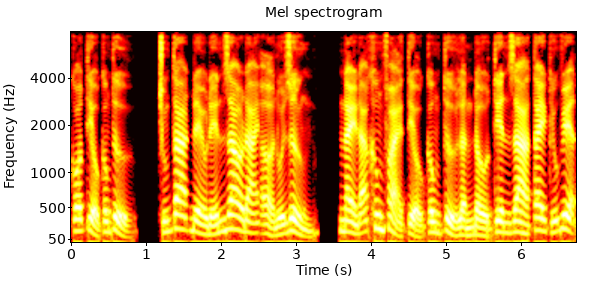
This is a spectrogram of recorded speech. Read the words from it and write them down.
có tiểu công tử, chúng ta đều đến giao đại ở núi rừng, này đã không phải tiểu công tử lần đầu tiên ra tay cứu viện,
